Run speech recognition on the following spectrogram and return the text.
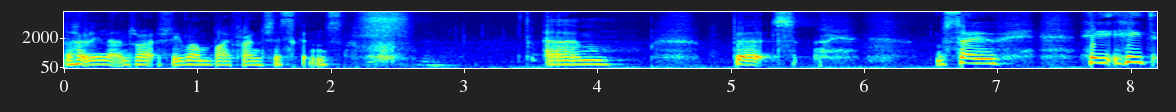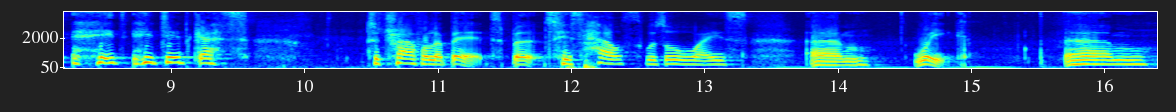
the Holy Land are actually run by Franciscans. Um, but so he he he he did get to travel a bit, but his health was always um, weak. Um,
